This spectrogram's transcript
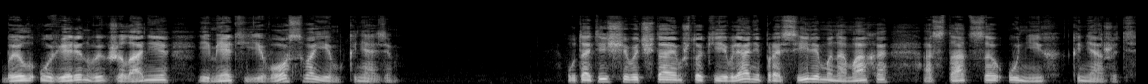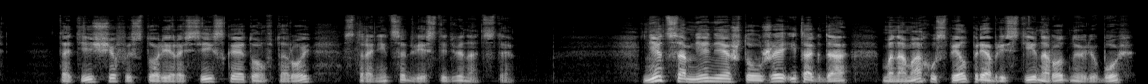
был уверен в их желании иметь его своим князем. У Татищева читаем, что киевляне просили Мономаха остаться у них княжить. Татищев, История российская, том 2, страница 212. Нет сомнения, что уже и тогда Мономах успел приобрести народную любовь,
